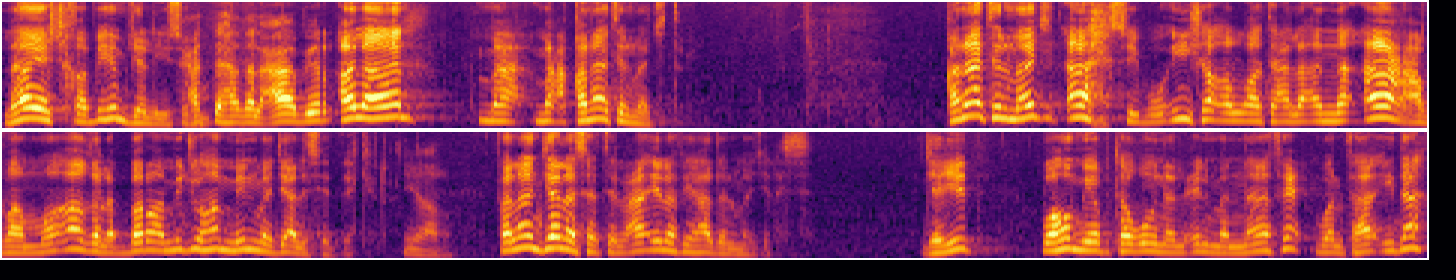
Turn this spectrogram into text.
لا يشقى بهم جليسهم. حتى هذا العابر الآن مع مع قناة المجد. قناة المجد أحسب إن شاء الله تعالى أن أعظم وأغلب برامجها من مجالس الذكر. يا رب. فالآن جلست العائلة في هذا المجلس. جيد؟ وهم يبتغون العلم النافع والفائدة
